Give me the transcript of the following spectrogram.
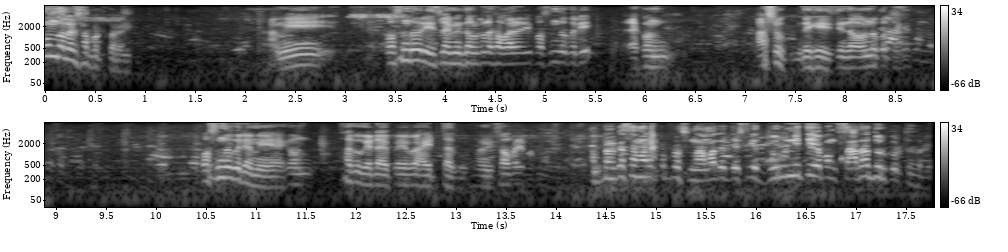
কোন দলের সাপোর্ট করেন? আমি পছন্দ করি ইসলামিক দলগুলো সবারই পছন্দ করি। এখন আসুক দেখি চিন্তা ভাবনা করতেছি। পছন্দ করি আমি এখন থাকুক এটা হাইট থাকুক। আমি সবারই আপনার কাছে আমার একটা প্রশ্ন আমাদের দেশ থেকে দুর্নীতি এবং চাঁদা দূর করতে হলে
